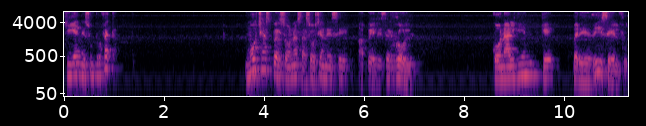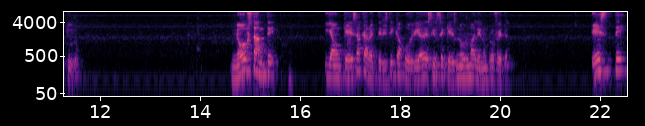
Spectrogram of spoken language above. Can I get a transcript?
¿Quién es un profeta? Muchas personas asocian ese papel, ese rol, con alguien que predice el futuro. No obstante, y aunque esa característica podría decirse que es normal en un profeta, este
